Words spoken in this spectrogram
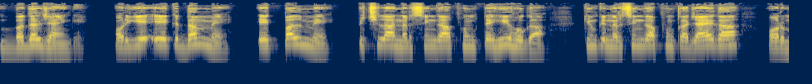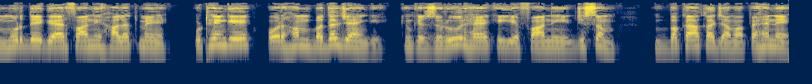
بدل جائیں گے۔ اور یہ ایک دم میں، ایک پل میں پچھلا نرسنگا پھونکتے ہی ہوگا، کیونکہ نرسنگا پھونکا جائے گا اور مردے غیر فانی حالت میں اٹھیں گے اور ہم بدل جائیں گے، کیونکہ ضرور ہے کہ یہ فانی جسم بکا کا جامع پہنے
